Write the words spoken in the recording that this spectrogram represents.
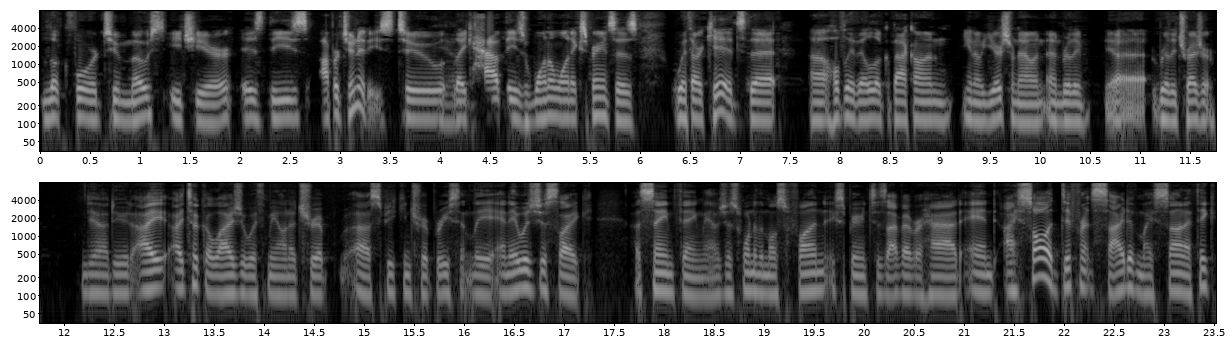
look forward to most each year is these opportunities to yeah. like have these one-on-one experiences with our kids that uh, hopefully they'll look back on you know years from now and, and really uh, really treasure yeah dude i i took elijah with me on a trip uh, speaking trip recently and it was just like a same thing, man. It was just one of the most fun experiences I've ever had, and I saw a different side of my son. I think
